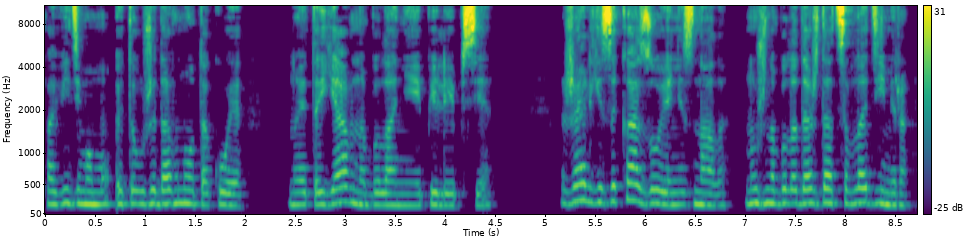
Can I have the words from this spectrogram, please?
По-видимому, это уже давно такое, но это явно была не эпилепсия. Жаль, языка Зоя не знала. Нужно было дождаться Владимира.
